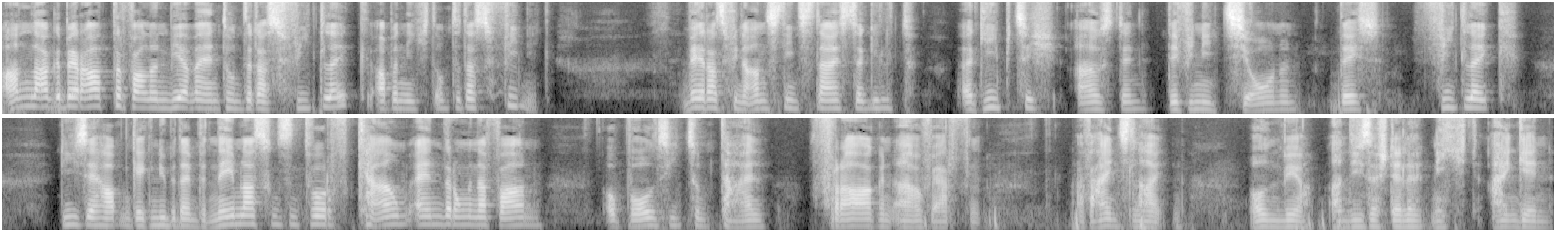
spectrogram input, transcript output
Anlageberater fallen wie erwähnt unter das FIDLEG, aber nicht unter das FINIG. Wer als Finanzdienstleister gilt, ergibt sich aus den Definitionen des FIDLEG. Diese haben gegenüber dem Vernehmlassungsentwurf kaum Änderungen erfahren, obwohl sie zum Teil Fragen aufwerfen. Auf Einzelheiten wollen wir an dieser Stelle nicht eingehen.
